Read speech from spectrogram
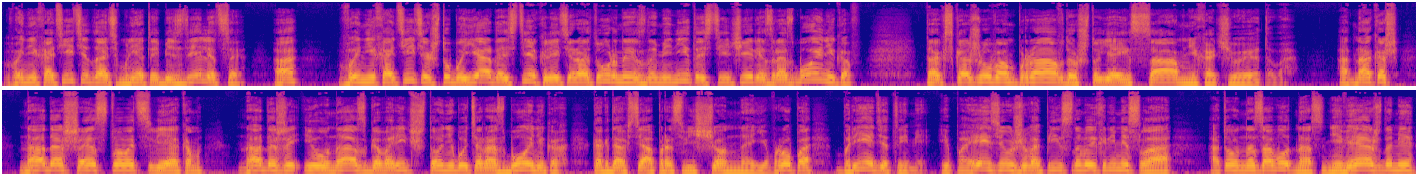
Вы не хотите дать мне этой безделице, а? Вы не хотите, чтобы я достиг литературной знаменитости через разбойников? Так скажу вам правду, что я и сам не хочу этого. Однако ж, надо шествовать с веком, надо же и у нас говорить что-нибудь о разбойниках, когда вся просвещенная Европа бредит ими и поэзию живописного их ремесла, а то назовут нас невеждами,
